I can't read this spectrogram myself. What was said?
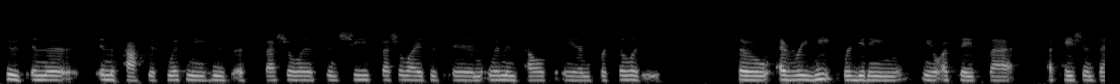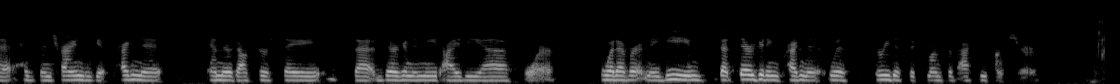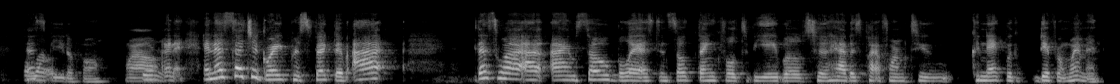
who's in the in the practice with me who's a specialist and she specializes in women's health and fertility. So every week we're getting, you know, updates that a patient that has been trying to get pregnant and their doctors say that they're going to need IVF or whatever it may be, that they're getting pregnant with three to six months of acupuncture. That's alone. beautiful. Wow. Yeah. And and that's such a great perspective. I that's why I, I am so blessed and so thankful to be able to have this platform to connect with different women.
